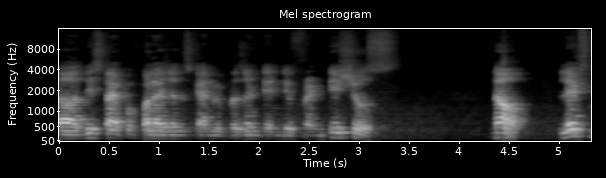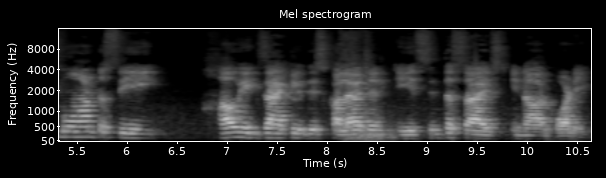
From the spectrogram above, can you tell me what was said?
uh, this type of collagens can be present in different tissues. Now let's move on to see how exactly this collagen is synthesized in our body.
